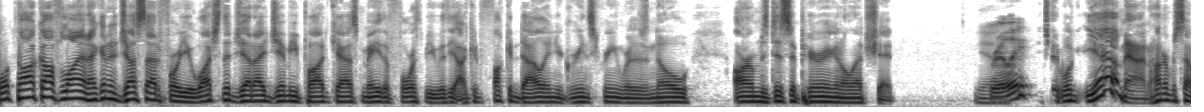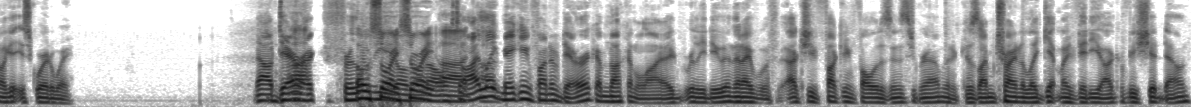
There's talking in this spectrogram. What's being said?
we'll talk offline. I can adjust that for you. Watch the Jedi Jimmy podcast. May the Fourth be with you. I could fucking dial in your green screen where there's no arms disappearing and all that shit. Yeah. Really? Well, yeah, man, hundred percent. I'll get you squared away. Now, Derek, for oh, those of you sorry, sorry, know, uh, so I uh, like making fun of Derek. I'm not gonna lie, I really do. And then I w- actually fucking followed his Instagram because I'm trying to like get my videography shit down.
